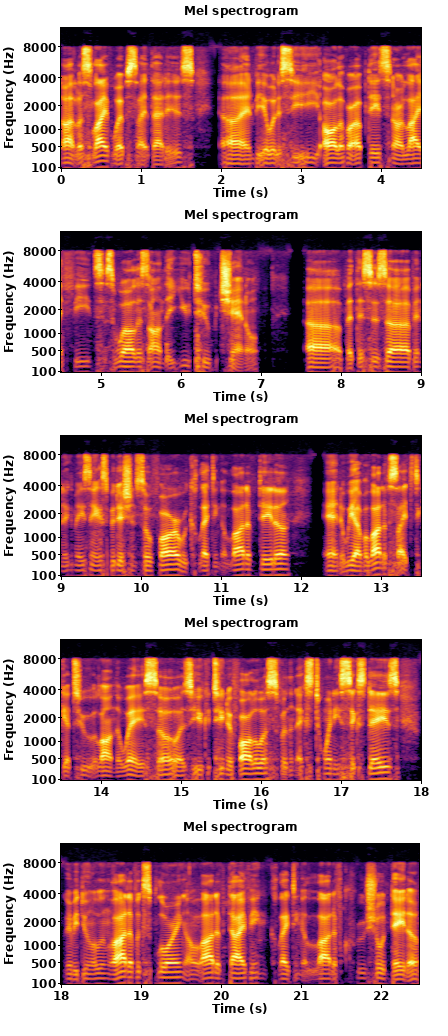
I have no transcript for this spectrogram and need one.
Nautilus Live website that is, uh, and be able to see all of our updates and our live feeds as well as on the YouTube channel. Uh, but this has uh, been an amazing expedition so far. We're collecting a lot of data and we have a lot of sites to get to along the way. So as you continue to follow us for the next 26 days, we're going to be doing a lot of exploring, a lot of diving, collecting a lot of crucial data.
